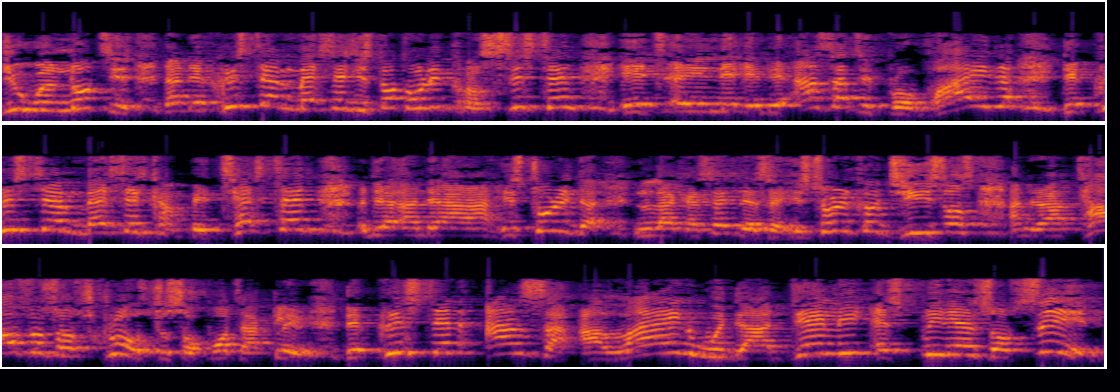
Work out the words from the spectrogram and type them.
you will notice that the Christian message is not only consistent, it's in, in the answers it provides, the Christian message can be tested, and there are historical, like I said, there's a historical Jesus, and there are thousands of scrolls to support our claim. The Christian answer align with our daily experience of sin.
